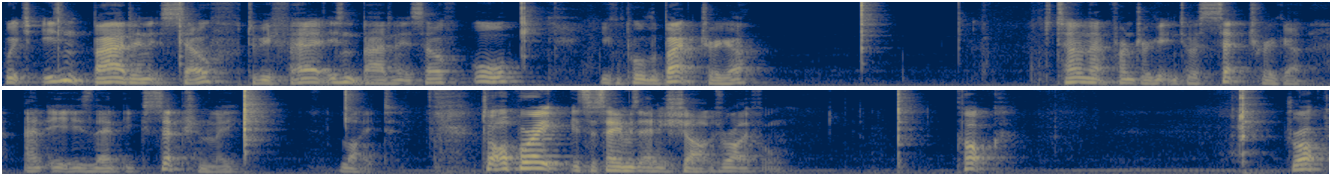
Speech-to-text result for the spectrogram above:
which isn't bad in itself to be fair isn't bad in itself or you can pull the back trigger to turn that front trigger into a set trigger and it is then exceptionally light. To operate, it's the same as any Sharps rifle. Cock, drop,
